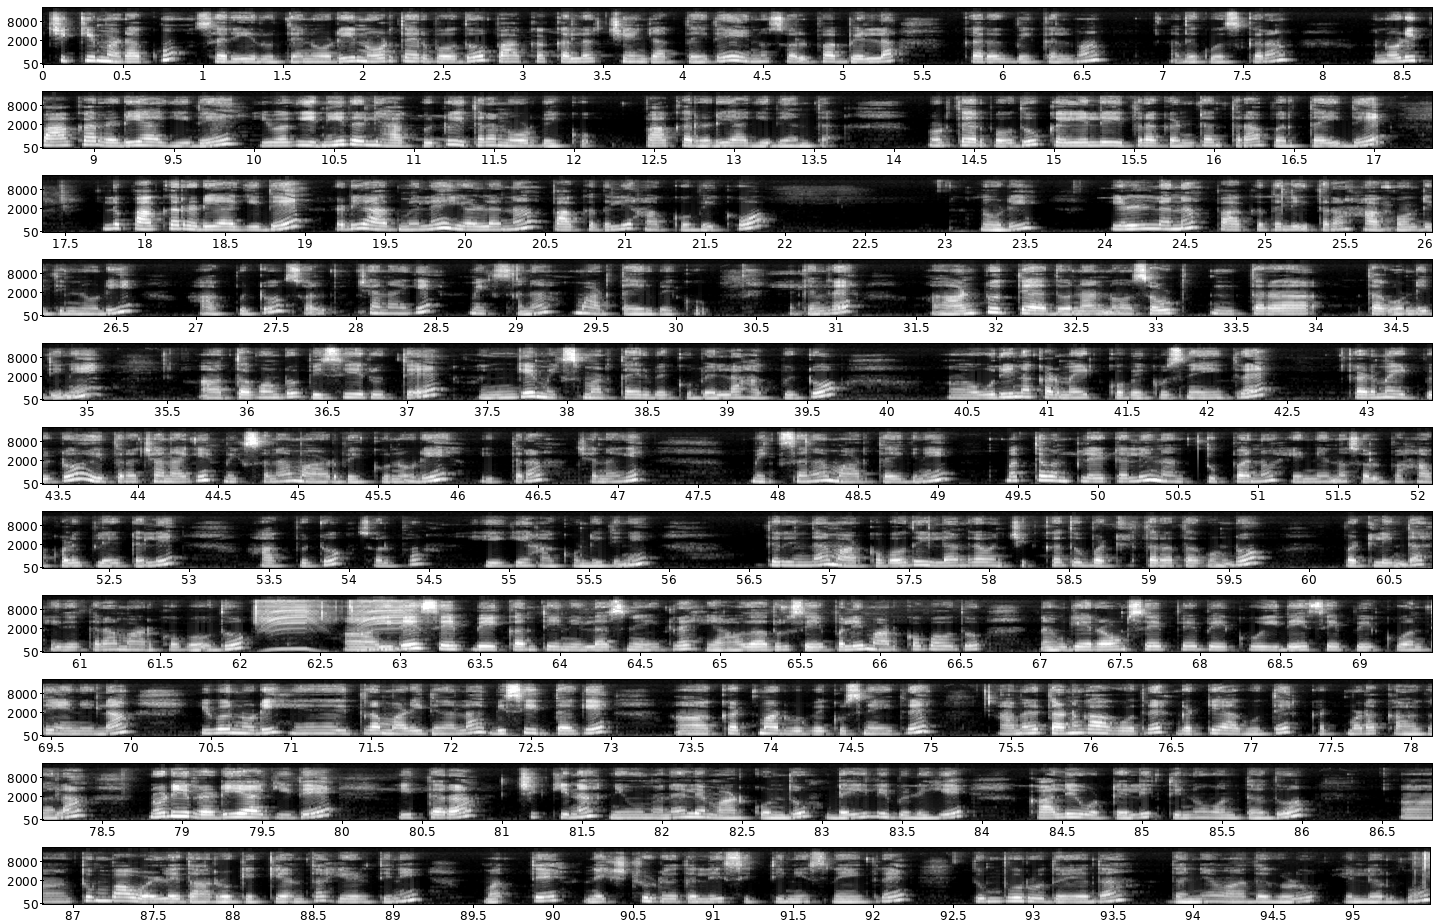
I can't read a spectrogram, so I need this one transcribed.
ಚಿಕ್ಕಿ ಮಾಡೋಕ್ಕೂ ಸರಿ ಇರುತ್ತೆ. ನೋಡಿ, ನೋಡ್ತಾ ಇರ್ಬೋದು. ಪಾಕ ಕಲರ್ ಚೇಂಜ್ ಆಗ್ತಾಯಿದೆ ಇನ್ನು ಸ್ವಲ್ಪ ಬೆಲ್ಲ ಕರಗಬೇಕಲ್ವ? ಅದಕ್ಕೋಸ್ಕರ. ನೋಡಿ, ಪಾಕ ರೆಡಿಯಾಗಿದೆ ಇವಾಗ ಈ ನೀರಲ್ಲಿ ಹಾಕಿಬಿಟ್ಟು ಈ ಥರ ನೋಡಬೇಕು. ಪಾಕ ರೆಡಿಯಾಗಿದೆ ಅಂತ. ನೋಡ್ತಾ ಇರ್ಬೋದು. ಕೈಯಲ್ಲಿ ಈ ಥರ ಗಂಟನ ಥರ ಬರ್ತಾ ಇದೆ. ಇಲ್ಲ ಪಾಕ ರೆಡಿಯಾಗಿದೆ ರೆಡಿ ಆದಮೇಲೆ ಎಳ್ಳನ್ನು ಪಾಕದಲ್ಲಿ ಹಾಕ್ಕೋಬೇಕು. ನೋಡಿ, ಎಳ್ಳನ್ನು ಪಾಕದಲ್ಲಿ ಈ ಥರ ಹಾಕ್ಕೊಂಡಿದ್ದೀನಿ ನೋಡಿ. ಹಾಕ್ಬಿಟ್ಟು ಸ್ವಲ್ಪ ಚೆನ್ನಾಗಿ ಮಿಕ್ಸನ್ನು ಮಾಡ್ತಾ ಇರಬೇಕು. ಯಾಕೆಂದರೆ ಅಂಟುತ್ತೆ ಅದು. ನಾನು ಸೌಟ್ ಥರ ತಗೊಂಡಿದ್ದೀನಿ. ತಗೊಂಡು ಬಿಸಿ ಇರುತ್ತೆ. ಹಾಗೆ ಮಿಕ್ಸ್ ಮಾಡ್ತಾ ಇರಬೇಕು. ಬೆಲ್ಲ ಹಾಕಿಬಿಟ್ಟು ಉರಿನ ಕಡಿಮೆ ಇಟ್ಕೋಬೇಕು ಸ್ನೇಹಿತರೆ. ಕಡಿಮೆ ಇಟ್ಬಿಟ್ಟು ಈ ಥರ ಚೆನ್ನಾಗಿ ಮಿಕ್ಸನ್ನು ಮಾಡಬೇಕು ನೋಡಿ. ಈ ಥರ ಚೆನ್ನಾಗಿ ಮಿಕ್ಸನ್ನು ಮಾಡ್ತಾಯಿದ್ದೀನಿ ಮತ್ತು ಒಂದು ಪ್ಲೇಟಲ್ಲಿ ನಾನು ತುಪ್ಪನೋ, ಎಣ್ಣೆನೋ ಸ್ವಲ್ಪ ಹಾಕ್ಕೊಳ್ಳಿ ಪ್ಲೇಟಲ್ಲಿ. ಹಾಕ್ಬಿಟ್ಟು ಸ್ವಲ್ಪ ಹೀಗೆ ಹಾಕ್ಕೊಂಡಿದ್ದೀನಿ. ಇದರಿಂದ ಮಾಡ್ಕೋಬೋದು ಇಲ್ಲಾಂದರೆ ಒಂದು ಚಿಕ್ಕದು ಬಟ್ಲು ಥರ ತಗೊಂಡು ಬಟ್ಲಿಂದ ಇದೇ ಥರ ಮಾಡ್ಕೋಬೋದು ಇದೇ ಸೇಪ್ ಬೇಕಂತೇನಿಲ್ಲ ಸ್ನೇಹಿತರೆ. ಯಾವುದಾದ್ರೂ ಸೇಪಲ್ಲಿ ಮಾಡ್ಕೋಬೋದು ನಮಗೆ ರೌಂಡ್ ಸೇಪೇ ಬೇಕು, ಇದೇ ಸೇಪ್ ಬೇಕು ಅಂತ ಏನಿಲ್ಲ. ಇವಾಗ ನೋಡಿ ಈ ಥರ ಮಾಡಿದ್ದೀನಲ್ಲ. ಬಿಸಿ ಇದ್ದಾಗೆ ಕಟ್ ಮಾಡಿಬಿಡ್ಬೇಕು ಸ್ನೇಹಿತರೆ. ಆಮೇಲೆ ತಣ್ಣಗಾಗೋದ್ರೆ ಗಟ್ಟಿ ಆಗುತ್ತೆ. ಕಟ್ ಮಾಡೋಕ್ಕಾಗಲ್ಲ. ನೋಡಿ ರೆಡಿಯಾಗಿದೆ ಈ ಥರ ಚಿಕ್ಕಿನ ನೀವು ಮನೆಯಲ್ಲೇ ಮಾಡಿಕೊಂಡು ಡೈಲಿ ಬೆಳಿಗ್ಗೆ ಖಾಲಿ ಹೊಟ್ಟೆಯಲ್ಲಿ ತಿನ್ನುವಂಥದ್ದು. ತುಂಬ ಒಳ್ಳೆಯದು ಆರೋಗ್ಯಕ್ಕೆ ಅಂತ ಹೇಳ್ತೀನಿ. ಮತ್ತೆ ನೆಕ್ಸ್ಟ್ ವಿಡಿಯೋದಲ್ಲಿ ಸಿಗ್ತೀನಿ ಸ್ನೇಹಿತರೆ. ತುಂಬು ಹೃದಯದ ಧನ್ಯವಾದಗಳು ಎಲ್ಲರಿಗೂ.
